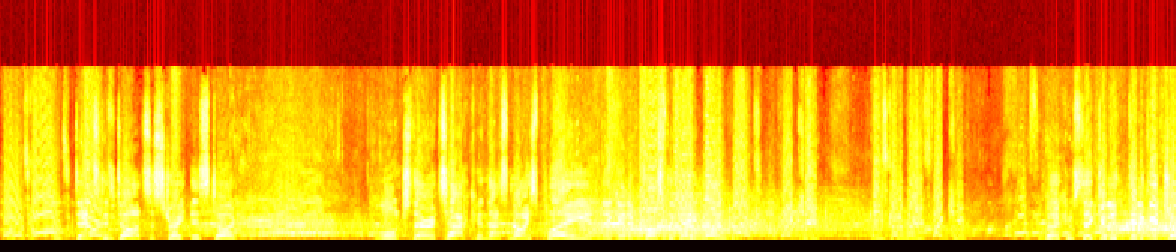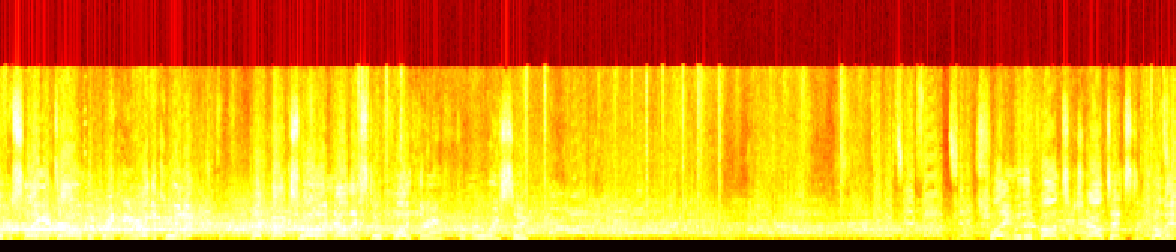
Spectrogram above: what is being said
Hold, hold. Denstone darts are straight this time. Launch their attack, and that's nice play, and they get across the game line. Thank you. He's got to move. Thank you. Berkhamsted did a, did a good job of slowing it down, but breaking around the corner like Maxwell, and now they still fly through from advantage. Playing with advantage now, Denstone College.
